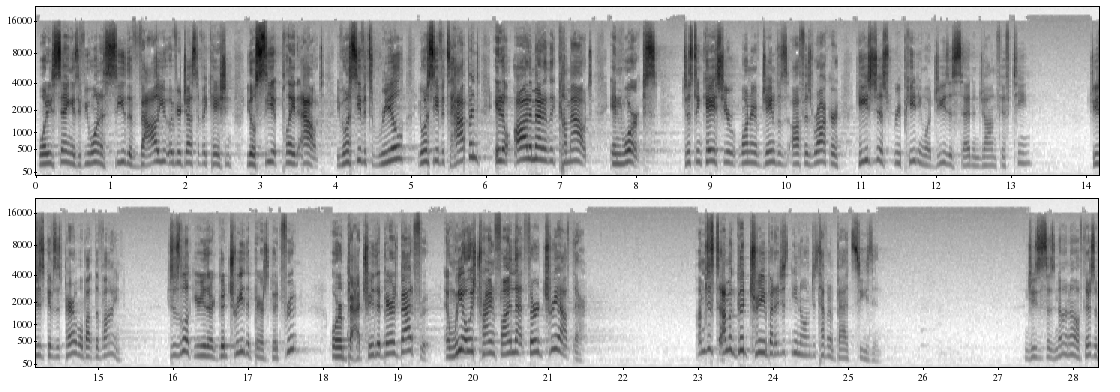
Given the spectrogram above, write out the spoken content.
What he's saying is if you want to see the value of your justification, you'll see it played out. If you want to see if it's real, you want to see if it's happened, it'll automatically come out in works. Just in case you're wondering if James was off his rocker, he's just repeating what Jesus said in John 15. Jesus gives this parable about the vine. He says, Look, you're either a good tree that bears good fruit or a bad tree that bears bad fruit. And we always try and find that third tree out there. I'm just, I'm a good tree, but I just, you know, I'm just having a bad season. And Jesus says, No, no, if there's a,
